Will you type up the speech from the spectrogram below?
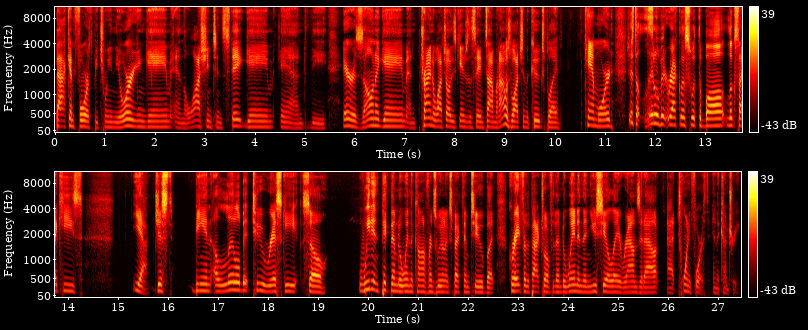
back and forth between the Oregon game and the Washington State game and the Arizona game and trying to watch all these games at the same time, when I was watching the Cougs play, Cam Ward just a little bit reckless with the ball. Looks like he's, yeah, just being a little bit too risky. So we didn't pick them to win the conference. We don't expect them to, but great for the Pac 12 for them to win. And then UCLA rounds it out at 24th in the country.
